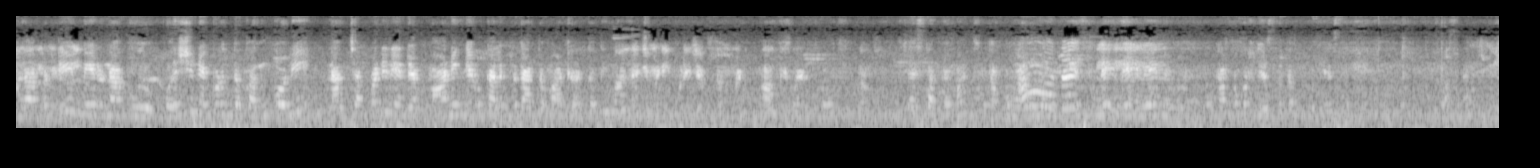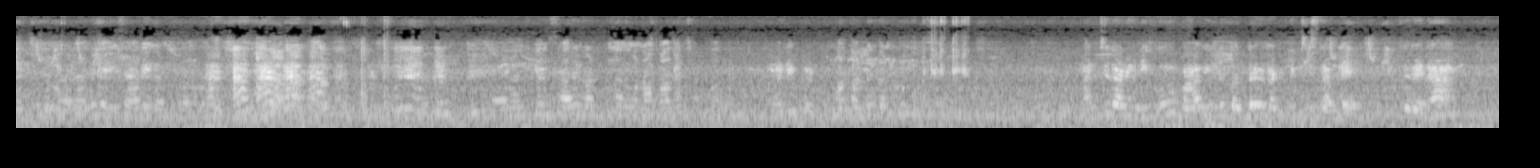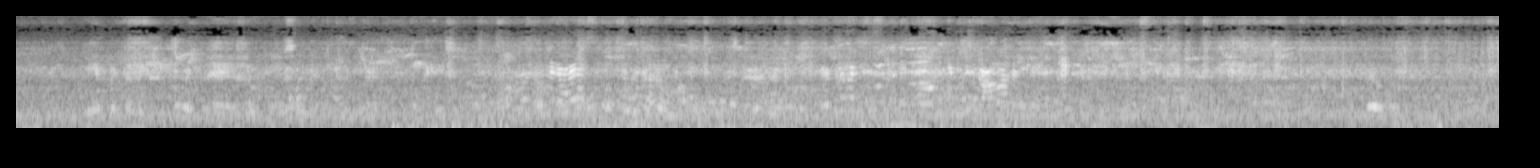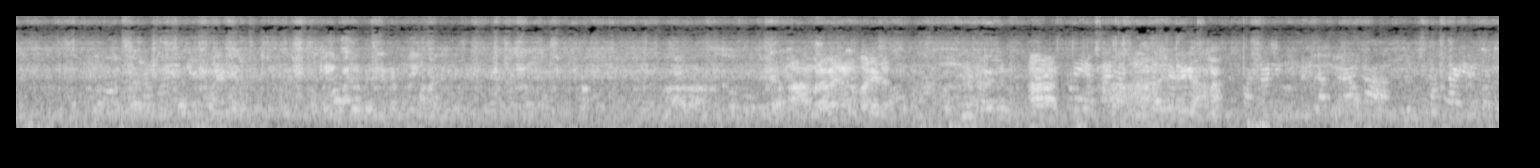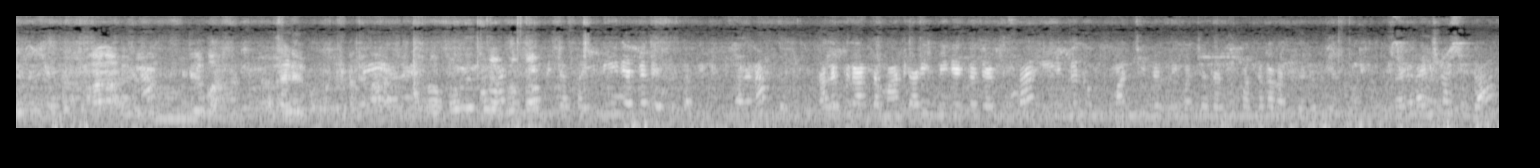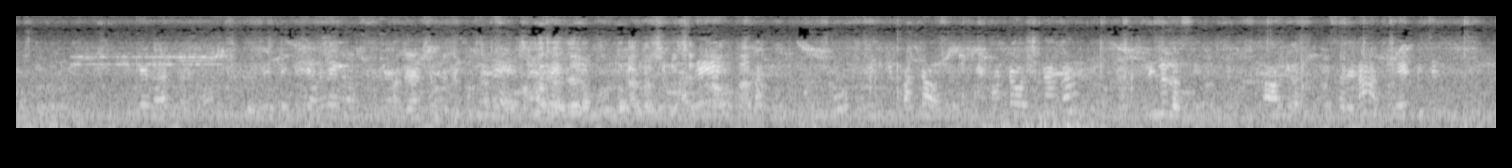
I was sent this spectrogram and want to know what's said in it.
కాబట్టి మీరు నాకు పొజిషన్ ఎక్కడుందో కనుక్కొని నాకు చెప్పండి నేను రేపు మార్నింగే కలెక్టర్ గారితో మాట్లాడుతుంది చేస్తాం మేమా? తప్పకుండా. తప్పకుండా చేస్తా తప్పకుండా చేస్తాం అందుకే ఈసారి కట్టుకోవాలి సారీ కట్టుకున్నాను నా బాధ చెప్పాలి వెరీ గుడ్ తల్లిదండ్రులు కోసం మంచిదాని నీకు బాగా ఇల్లు తొందరగా కట్టించిస్తాంలే సరేనా ఏం పెట్టాలి ఇల్లు పెట్టిన ఎట్లా నీకు కలెక్టర్ గారితో మాట్లాడి ఇమీడియట్గా చేపిస్తా ఈ ఇల్లు మంచి ఇల్లు వచ్చేటట్టు కొత్తగా కట్టుకునేటట్టు చేస్తాం సరే రైట్ వస్తుందా వీటికి దీనికి పంట వస్తుంది పంట వచ్చినాక ఇల్లులు వస్తాయి కాలనీ వస్తుంది సరేనా అది చేపించి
